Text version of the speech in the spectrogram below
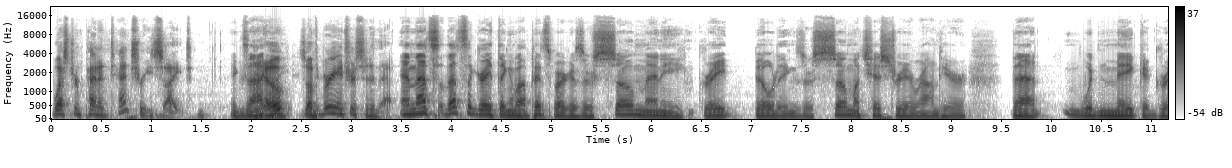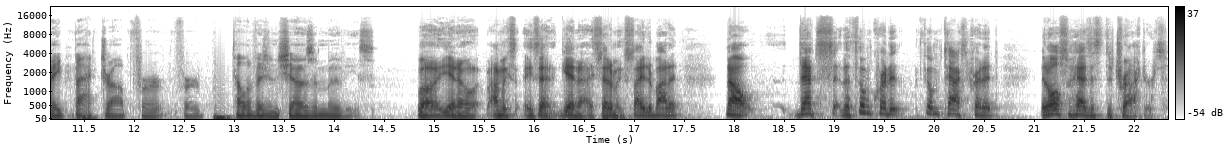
Western Penitentiary site. Exactly. You know? So I'm very interested in that. And that's that's the great thing about Pittsburgh is there's so many great buildings. There's so much history around here that would make a great backdrop for for television shows and movies. Well, you know, I'm ex- I said again, I said I'm excited about it. Now, that's the film credit, film tax credit. It also has its detractors.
